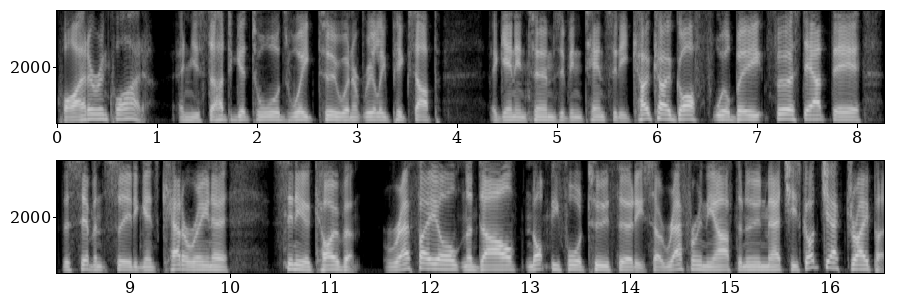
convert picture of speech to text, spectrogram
quieter and quieter. And you start to get towards week two when it really picks up again in terms of intensity. Coco Gauff will be first out there, the seventh seed against Katerina Siniakova. Rafael Nadal not before 2:30. So Rafa in the afternoon match. He's got Jack Draper.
